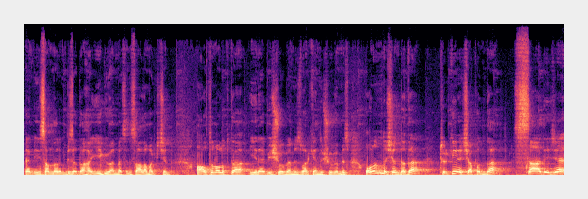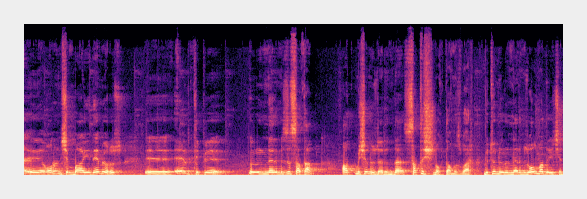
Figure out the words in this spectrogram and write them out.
hem insanların bize daha iyi güvenmesini sağlamak için Altınoluk'ta yine bir şubemiz var, kendi şubemiz. Onun dışında da Türkiye çapında sadece e, onun için bayi demiyoruz. e, ev tipi ürünlerimizi satan 60'ın üzerinde satış noktamız var. Bütün ürünlerimiz olmadığı için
